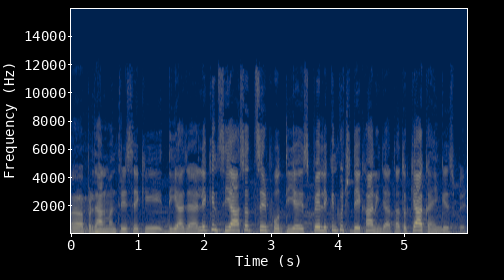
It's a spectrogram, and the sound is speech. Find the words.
प्रधानमंत्री से कि दिया जाए। लेकिन सियासत सिर्फ़ होती है इस पर लेकिन कुछ देखा नहीं जाता। तो क्या कहेंगे इस पर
